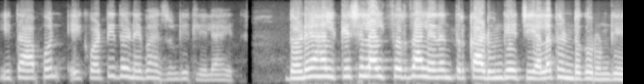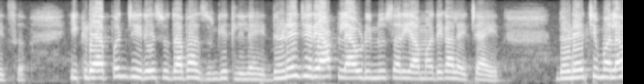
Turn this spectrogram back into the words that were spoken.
इथं आपण एक वाटी धणे भाजून घेतलेले आहेत. धणे हलकेसे लालसर झाल्यानंतर काढून घ्यायचे याला थंड करून घ्यायचं. इकडे आपण जिरे सुद्धा भाजून घेतलेले आहेत. धणे जिरे आपल्या आवडीनुसार यामध्ये घालायचे आहेत. धण्याची मला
